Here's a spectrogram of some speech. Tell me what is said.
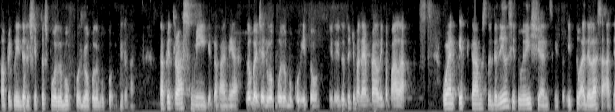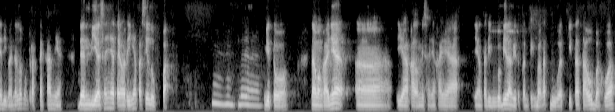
topik leadership tuh 10 buku, 20 buku gitu kan tapi trust me gitu kan ya lu baca 20 buku itu itu itu tuh cuma nempel di kepala when it comes to the real situations gitu itu adalah saatnya di mana lu mempraktekannya dan biasanya teorinya pasti lupa Hmm, bener-bener. gitu. Nah makanya eh, ya kalau misalnya kayak yang tadi gue bilang gitu penting banget buat kita tahu bahwa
